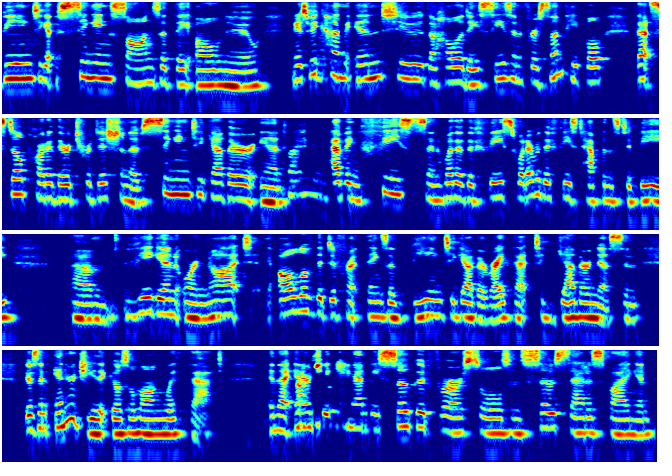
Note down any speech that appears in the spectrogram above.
being together, singing songs that they all knew. And as we come into the holiday season, for some people, that's still part of their tradition of singing together and right. having feasts. And whether the feast, whatever the feast happens to be, um, vegan or not, all of the different things of being together, right? That togetherness. And there's an energy that goes along with that. And that energy can be so good for our souls and so satisfying, and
